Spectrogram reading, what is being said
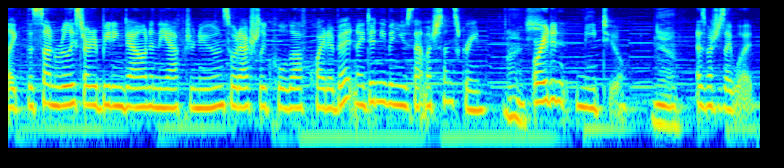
like the sun really started beating down in the afternoon, so it actually cooled off quite a bit, and I didn't even use that much sunscreen, Nice. or I didn't need to yeah. as much as I would.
